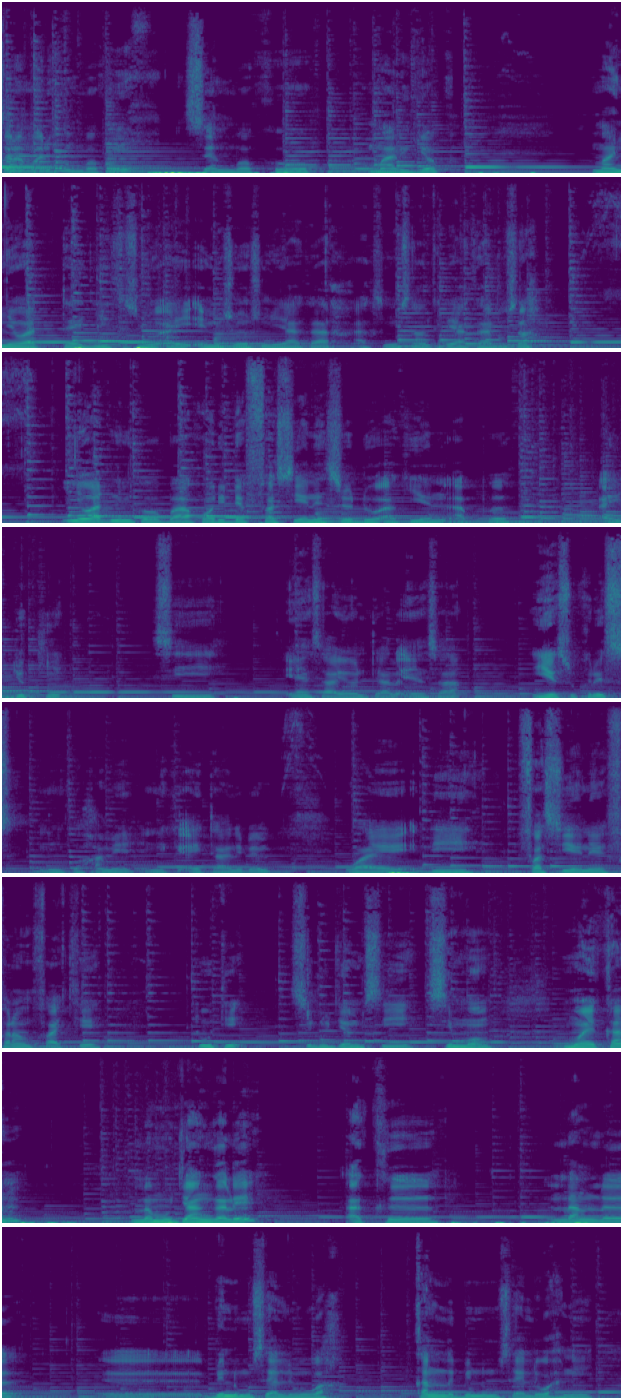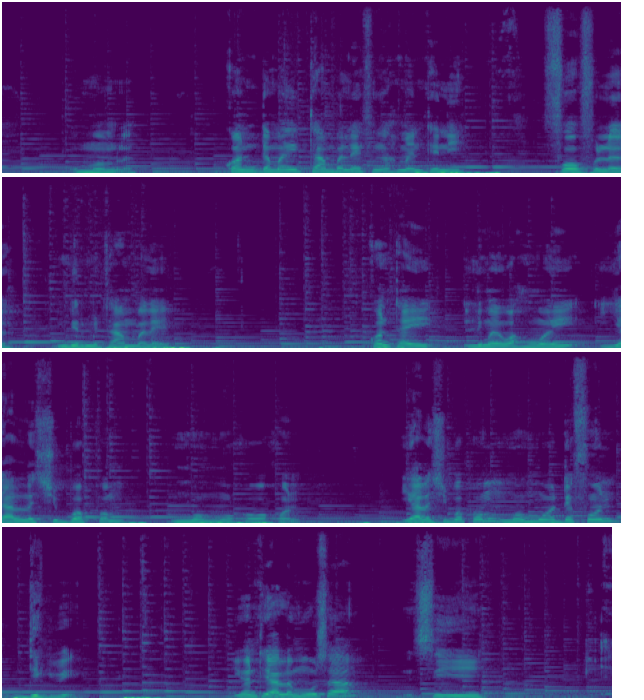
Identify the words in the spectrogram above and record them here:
salaamaaleykum mbokk yi seen mbokk Malick Diop maa ñëwaat tey jii ci suñu ay émission suñu yaakaar ak suñu centre yaakaar bi sax ñëwaat niñ ko baaxoo di def fas yéene suddu ak yéen ab ay jukki ci insa yonte yàlla insa Yeesu Christ niñ ko xamee ni ki ay taalibeem waaye di fas yéene faram-fàcce tuuti si lu jëm si si moom mooy kan la mu jàngale ak euh, lan la euh, bind mu sell mu wax kan la bind mu sell wax ni moom la kon damay tàmbalee fi nga xamante ni foofu la mbir mi tàmbale kon tey li may wax mooy yàlla ci boppam moom moo ko waxoon yàlla ci boppam moom moo defoon dig bi yont yàlla Muusa si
